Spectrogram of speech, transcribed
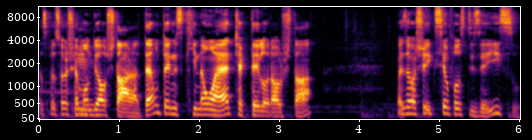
as pessoas chamam de All-Star. Até um tênis que não é Chuck Taylor All-Star. Mas eu achei que se eu fosse dizer isso,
